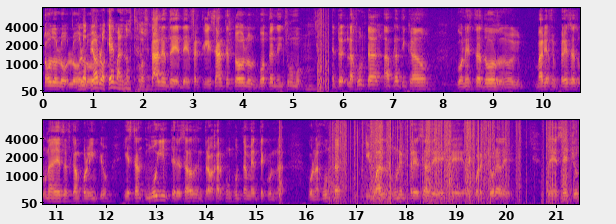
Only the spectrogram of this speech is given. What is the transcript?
todo lo, lo, o lo lo- peor, lo queman, ¿no? costales de, de fertilizantes, todos los botes de insumo. Entonces, la Junta ha platicado con estas dos, eh, varias empresas, una de ellas es Campo Limpio, y están muy interesados en trabajar conjuntamente con la, con la Junta. Igual una empresa de, de recolectora de, de desechos,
